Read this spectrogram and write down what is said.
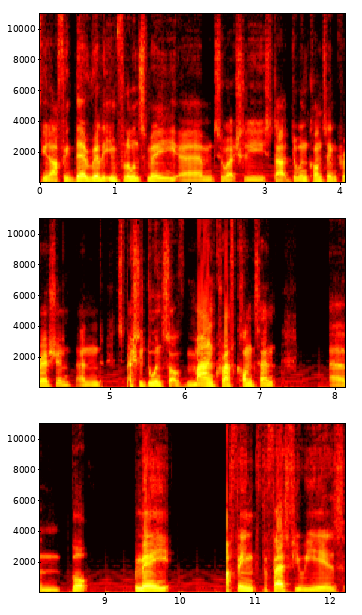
you know, I think they really influenced me um, to actually start doing content creation and especially doing sort of Minecraft content. Um, but for me, I think the first few years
